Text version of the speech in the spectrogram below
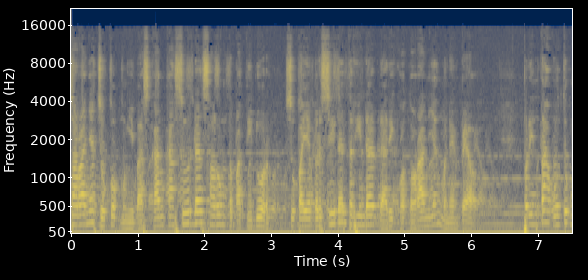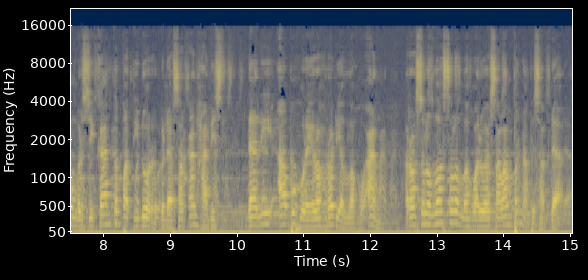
Caranya cukup mengibaskan kasur dan sarung tempat tidur supaya bersih dan terhindar dari kotoran yang menempel. Perintah untuk membersihkan tempat tidur berdasarkan hadis dari Abu Hurairah radhiyallahu an. Rasulullah shallallahu alaihi wasallam pernah bersabda,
